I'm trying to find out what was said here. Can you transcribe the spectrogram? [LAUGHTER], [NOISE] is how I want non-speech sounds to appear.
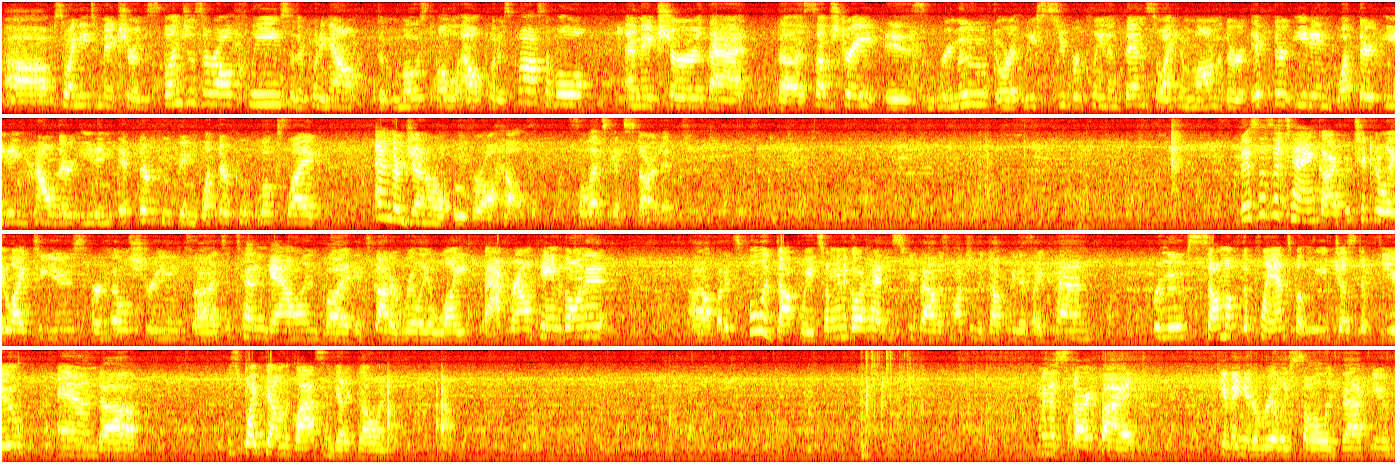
Um, so I need to make sure the sponges are all clean so they're putting out the most bubble output as possible and make sure that the substrate is removed or at least super clean and thin so I can monitor if they're eating, what they're eating, how they're eating, if they're pooping, what their poop looks like, and their general overall health. So let's get started. This is a tank I particularly like to use for hillstreams. Uh, it's a 10 gallon, but it's got a really light background painted on it. Uh, but it's full of duckweed, so I'm gonna go ahead and scoop out as much of the duckweed as I can. Remove some of the plants, but leave just a few. And uh, just wipe down the glass and get it going. I'm gonna start by giving it a really solid vacuum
